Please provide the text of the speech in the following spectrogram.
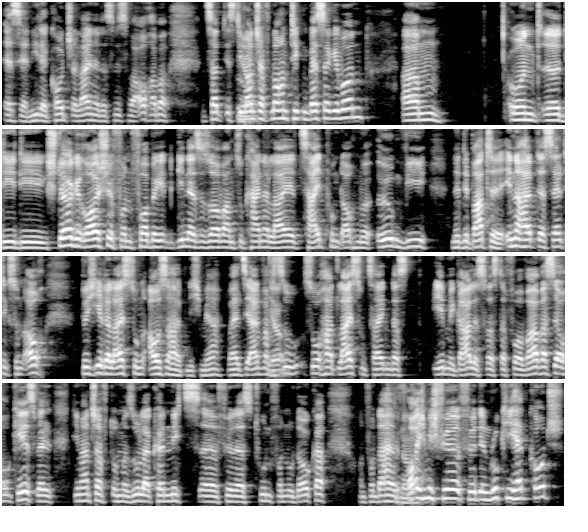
er ist ja nie der Coach alleine, das wissen wir auch, aber jetzt hat, ist die ja. Mannschaft noch einen Ticken besser geworden. Ähm, und äh, die, die Störgeräusche von vor Beginn der Saison waren zu keinerlei Zeitpunkt auch nur irgendwie eine Debatte innerhalb der Celtics und auch durch ihre Leistung außerhalb nicht mehr, weil sie einfach ja. so, so hart Leistung zeigen, dass eben egal ist, was davor war, was ja auch okay ist, weil die Mannschaft und Masula können nichts äh, für das Tun von Udoka. Und von daher genau. freue ich mich für, für den Rookie-Head Coach,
